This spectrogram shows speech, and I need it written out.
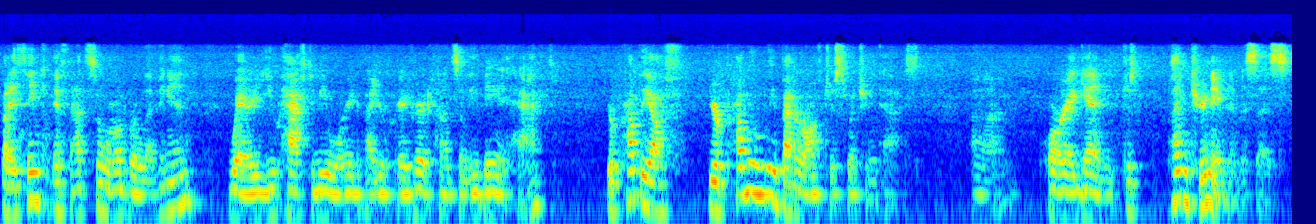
But I think if that's the world we're living in, where you have to be worried about your graveyard constantly being attacked, you're probably off. You're probably better off just switching attacks, um, or again, just playing True Name Nemesis.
